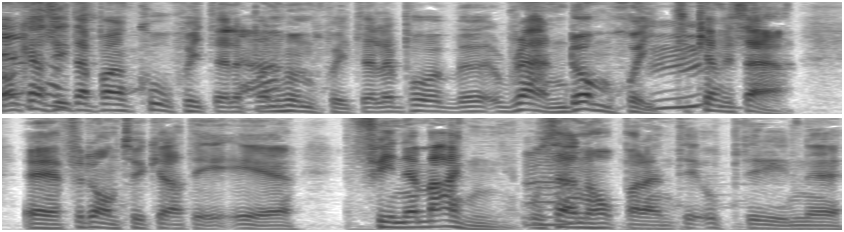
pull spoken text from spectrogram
eller kan sånt. sitta på en koskit eller på en hundskit eller på eh, random skit Mm. kan vi säga. Eh, för de tycker att det är finemang. Och sen hoppar den till, upp till din eh,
